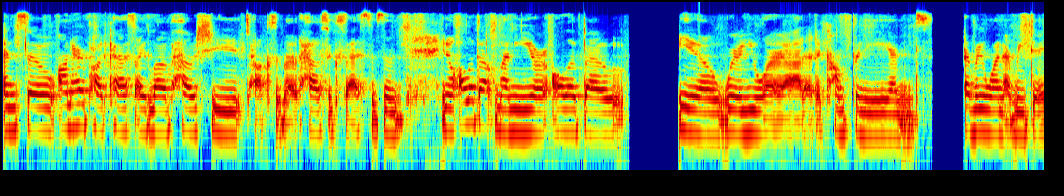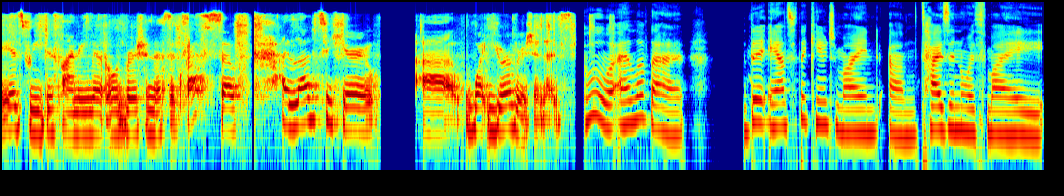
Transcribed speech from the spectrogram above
And so on her podcast, I love how she talks about how success isn't, you know, all about money or all about, you know, where you are at at a company and everyone every day is redefining their own version of success. So I love to hear uh, what your version is. Oh, I love that the answer that came to mind um, ties in with my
